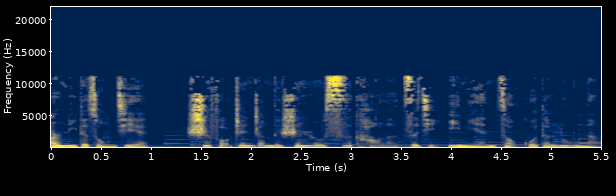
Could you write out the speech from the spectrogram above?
而你的总结是否真正的深入思考了自己一年走过的路呢？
